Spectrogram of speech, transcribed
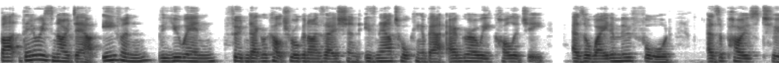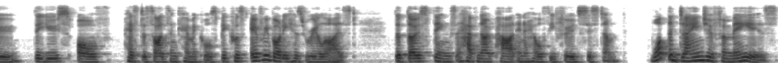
But there is no doubt, even the UN Food and Agriculture Organization is now talking about agroecology as a way to move forward, as opposed to the use of pesticides and chemicals, because everybody has realized that those things have no part in a healthy food system. What the danger for me is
